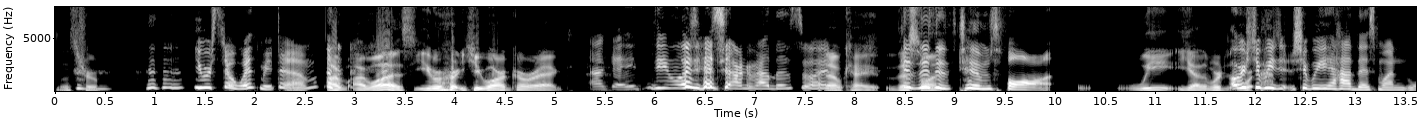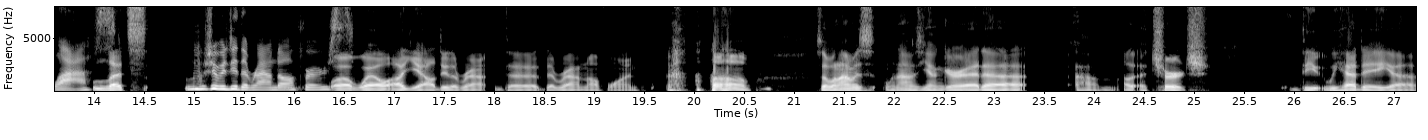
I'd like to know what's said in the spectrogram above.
That's true. you were still with me, Tim. I, I was. You are. You are correct. Okay. Do you want to talk about this one? Okay, Because this this, is Tim's fault. we yeah we're. Or we're- should we should we have this one last? Let's. should we do the round off first? Uh, well, uh, yeah, I'll do the round the the round off one. um, so when I was when I was younger at a um a, a church, the we had a uh,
